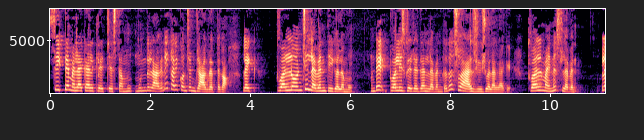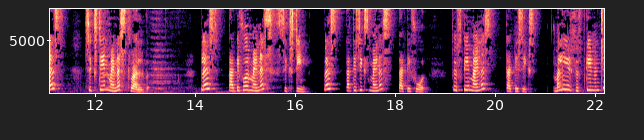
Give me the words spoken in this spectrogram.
సీక్ టైం ఎలా క్యాలిక్యులేట్ చేస్తాము? ముందులాగానే కానీ కొంచెం జాగ్రత్తగా. లైక్ ట్వెల్వ్లోంచి లెవెన్ తీగలము అంటే twelve is greater than eleven కదా సో యాజ్ యూజువల్ అలాగే. Twelve minus eleven plus sixteen minus twelve plus thirty four minus sixteen plus thirty six minus thirty four. Fifty minus thirty six. మళ్ళీ ఫిఫ్టీ నుంచి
